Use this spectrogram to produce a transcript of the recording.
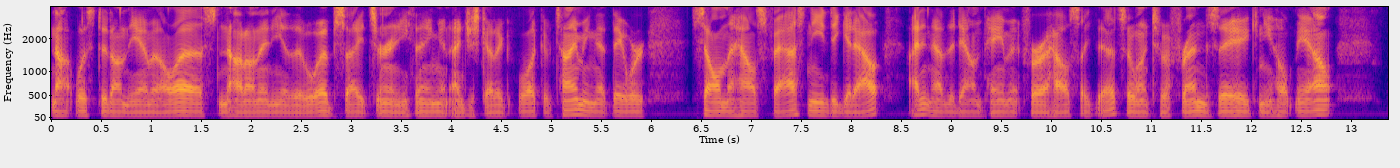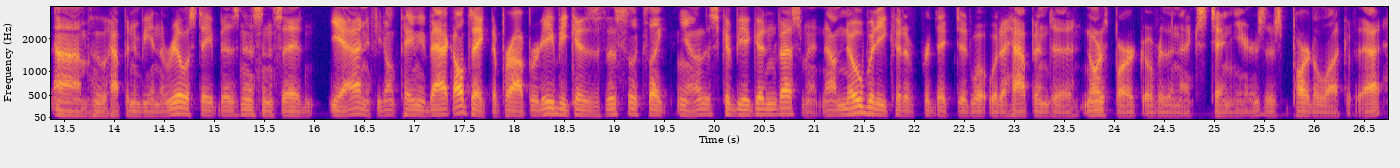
not listed on the MLS, not on any of the websites or anything. And I just got a luck of timing that they were selling the house fast, needed to get out. I didn't have the down payment for a house like that. So I went to a friend to say, Hey, can you help me out? Um, who happened to be in the real estate business and said, Yeah, and if you don't pay me back, I'll take the property because this looks like, you know, this could be a good investment. Now, nobody could have predicted what would have happened to North Park over the next 10 years. There's part of luck of that.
